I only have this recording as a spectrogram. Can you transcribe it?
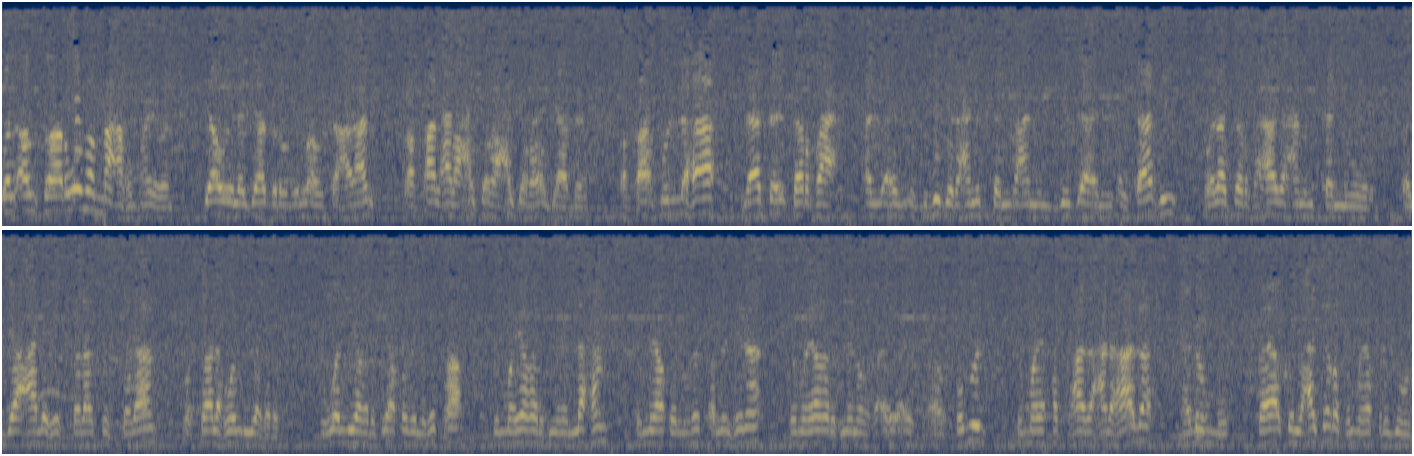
والأنصار ومن معهم أيضا. جاءوا إلى جابر رضي الله تعالى عنه فقال على عشرة عشرة يا جابر. فقال قل لها لا ترفع. الجدر عن عن الكافي ولا ترفع هذا عن التنور وجاء عليه الصلاة والسلام وقال هو اللي يغرف. هو اللي يغرف يأخذ الغطاء ثم يغرف من اللحم ثم يأخذ الغطاء من هنا ثم يغرف من الخبز ثم يحط هذا على هذا هلموا فياكل العشره ثم يخرجون.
